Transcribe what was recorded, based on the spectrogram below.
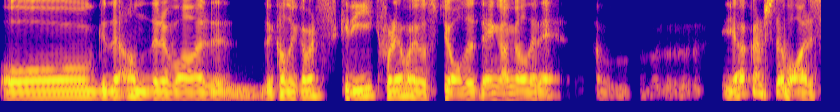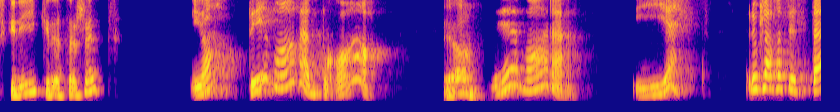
Og det andre var Det kan jo ikke ha vært Skrik, for det var jo stjålet en gang allerede. Ja, kanskje det var Skrik, rett og slett? ja, det var det. Bra. Ja. Det var det. Yes. Er du klar for siste?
